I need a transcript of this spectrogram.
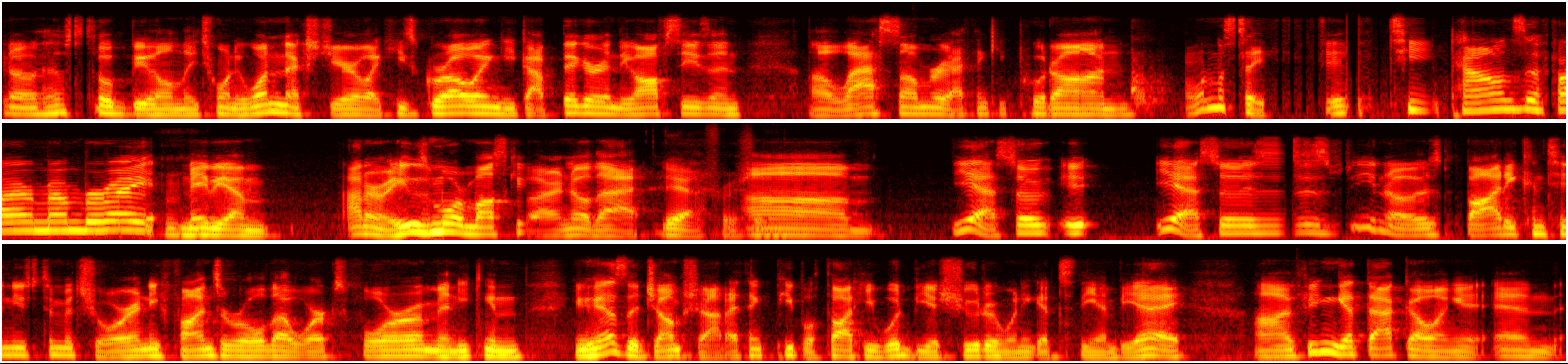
know, he'll still be only 21 next year. Like he's growing. He got bigger in the offseason. Uh, last summer, I think he put on, I want to say 15 pounds, if I remember right. Mm-hmm. Maybe I'm, I don't know. He was more muscular. I know that. Yeah, for sure. Um, yeah. So it, yeah, so his, his, you know his body continues to mature and he finds a role that works for him and he can he has the jump shot. I think people thought he would be a shooter when he gets to the NBA. Uh, if you can get that going and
